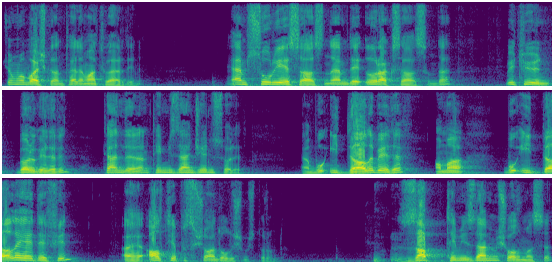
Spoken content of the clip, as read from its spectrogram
Cumhurbaşkanı talimat verdiğini hem Suriye sahasında hem de Irak sahasında bütün bölgelerin kendilerinden temizleneceğini söyledi. Yani bu iddialı bir hedef ama bu iddialı hedefin e, altyapısı şu anda oluşmuş durumda. ZAP temizlenmiş olması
